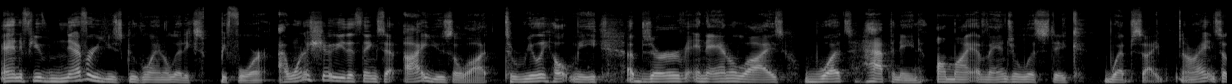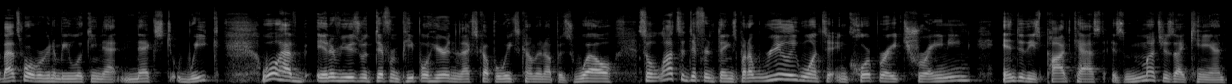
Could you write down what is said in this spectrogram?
And if you've never used Google Analytics before, I want to show you the things that I use a lot to really help me observe and analyze what's happening on my evangelistic website. All right. And so that's what we're going to be looking at next week. We'll have interviews with different people here in the next couple weeks coming up as well. So lots of different things, but I really want to incorporate training into these podcasts as much as I can,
